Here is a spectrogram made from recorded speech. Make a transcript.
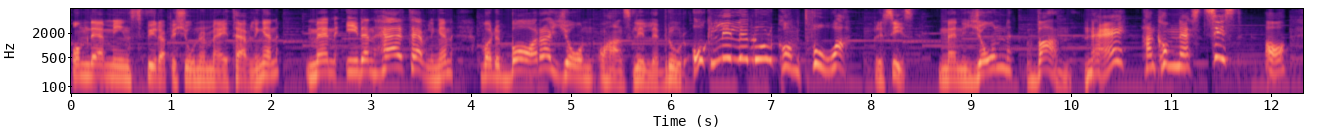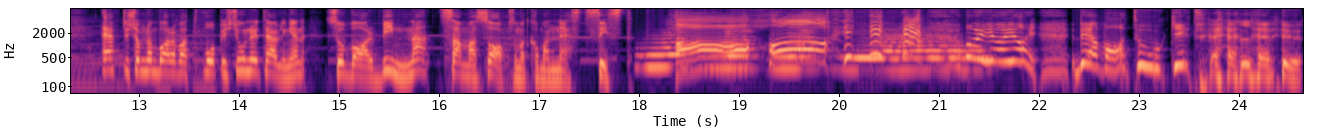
om det är minst fyra personer med i tävlingen. Men i den här tävlingen var det bara John och hans lillebror. Och lillebror kom tvåa! Precis. Men John vann. Nej, han kom näst sist. Ja, eftersom de bara var två personer i tävlingen så var vinna samma sak som att komma näst sist. Aha! oj, oj, oj! Det var tokigt, eller hur?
